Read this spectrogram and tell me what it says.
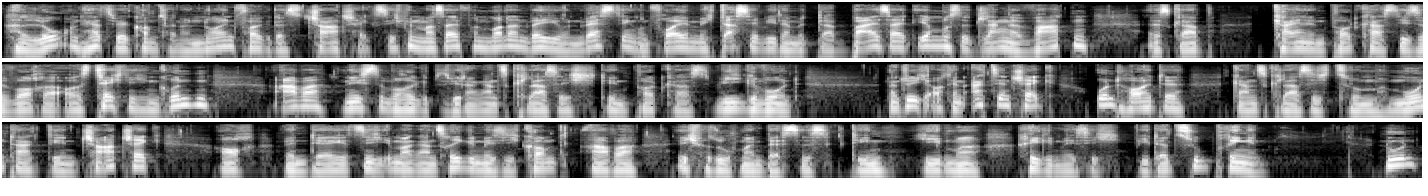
Hallo und herzlich willkommen zu einer neuen Folge des Chartchecks. Ich bin Marcel von Modern Value Investing und freue mich, dass ihr wieder mit dabei seid. Ihr musstet lange warten. Es gab keinen Podcast diese Woche aus technischen Gründen, aber nächste Woche gibt es wieder ganz klassisch den Podcast wie gewohnt. Natürlich auch den Aktiencheck und heute ganz klassisch zum Montag den Chartcheck auch wenn der jetzt nicht immer ganz regelmäßig kommt, aber ich versuche mein Bestes, den immer regelmäßig wieder zu bringen. Nun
